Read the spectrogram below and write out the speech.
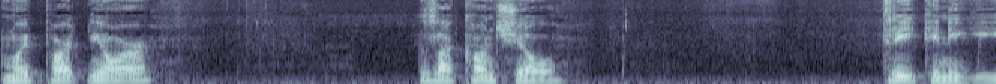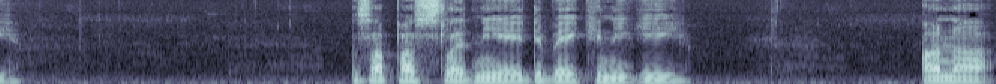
Мой партнер закончил три книги. За последние две книги она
